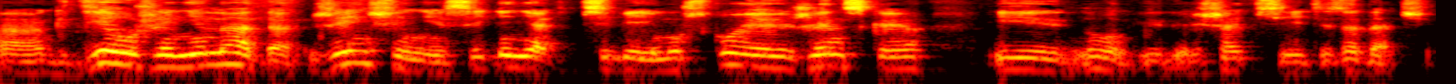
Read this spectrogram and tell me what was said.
А, где уже не надо женщине соединять в себе и мужское, и женское, и, ну, и решать все эти задачи.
